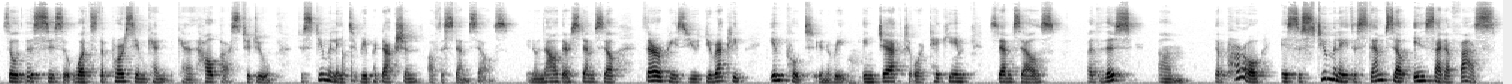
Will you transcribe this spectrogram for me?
so this is what the Pearlsium can, can help us to do, to stimulate reproduction of the stem cells. You know, now there are stem cell therapies, you directly input, you know, re- inject or take in stem cells but this, um, the pearl, is to stimulate the stem cell inside of us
